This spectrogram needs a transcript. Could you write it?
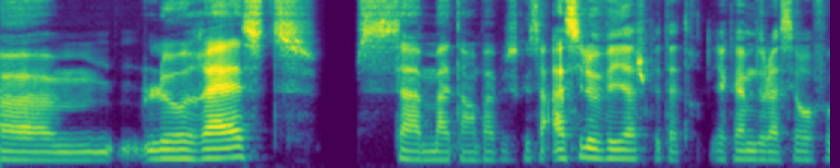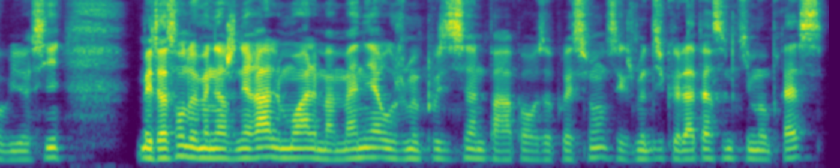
Euh, le reste, ça m'atteint pas plus que ça. Ah si, le VIH peut-être. Il y a quand même de la sérophobie aussi. Mais de toute façon, de manière générale, moi, ma manière où je me positionne par rapport aux oppressions, c'est que je me dis que la personne qui m'oppresse,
